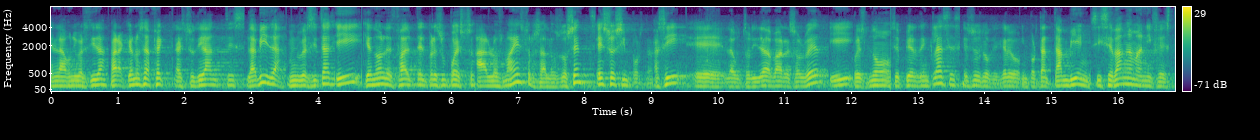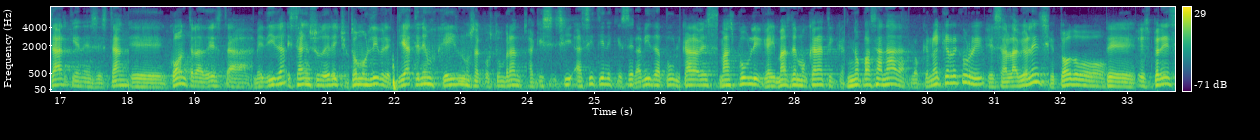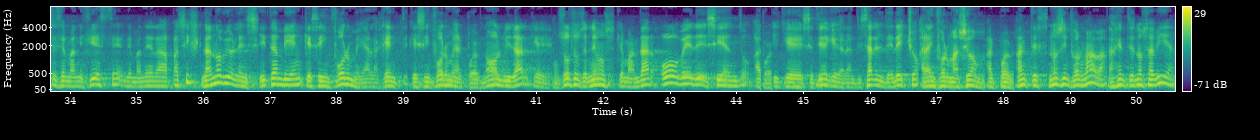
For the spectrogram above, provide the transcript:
en la universidad para que no se afecte a estudiantes, la vida universitaria y que no les falte el presupuesto a los maestros, a los docentes. Eso es importante. Así eh, la autoridad va a resolver y pues no se pierden clases. Eso es lo que creo importante. También si se van a manifestar quienes están eh, en contra de esta medida, están en su derecho somos libres. Ya tenemos que irnos acostumbrando a que sí, así tiene que ser la vida pública, cada vez más pública y más democrática. No pasa nada. Lo que no hay que recurrir es a la violencia, que todo se exprese, se manifieste de manera pacífica. La no violencia y también que se informe a la gente, que se informe al pueblo. No olvidar que nosotros tenemos que mandar obedeciendo al pueblo y que se tiene que garantizar el derecho a la información al pueblo. Antes no se informaba, la gente no sabía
